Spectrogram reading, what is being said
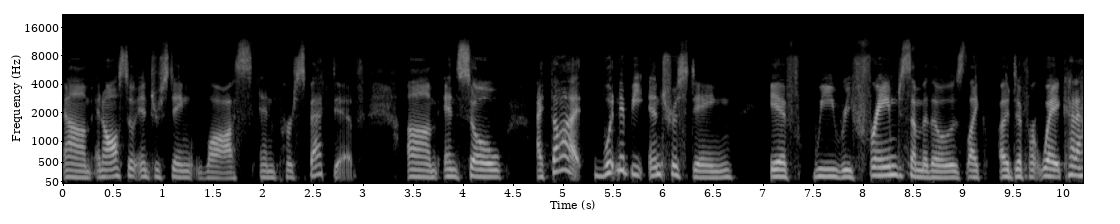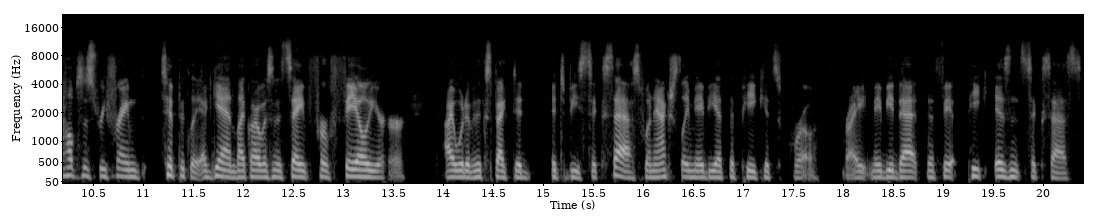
um, and also interesting loss and perspective. Um, and so I thought, wouldn't it be interesting? If we reframed some of those like a different way, it kind of helps us reframe typically, again, like I was going to say for failure, I would have expected it to be success when actually maybe at the peak it's growth, right? Maybe that the peak isn't success,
